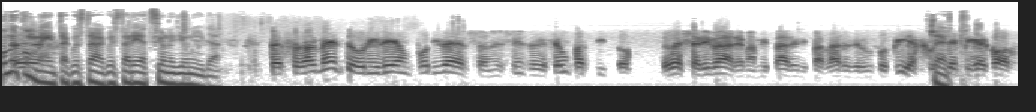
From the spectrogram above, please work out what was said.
Come eh, commenta questa, questa reazione di Unida? Personalmente ho un'idea un po' diversa, nel senso che se un partito dovesse arrivare, ma mi pare di parlare dell'utopia con certo. tempi che corrono,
